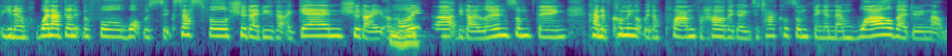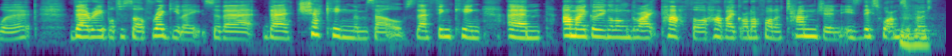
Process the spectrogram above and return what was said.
you know when i've done it before what was successful? Should i do that again? Should i avoid mm-hmm. that? Did i learn something? Kind of coming up with a plan for how they're going to tackle something and then while they're doing that work they're able to self-regulate. So they're they're checking themselves. They're thinking um am i going along the right path or have i gone off on a tangent? Is this what i'm mm-hmm. supposed to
